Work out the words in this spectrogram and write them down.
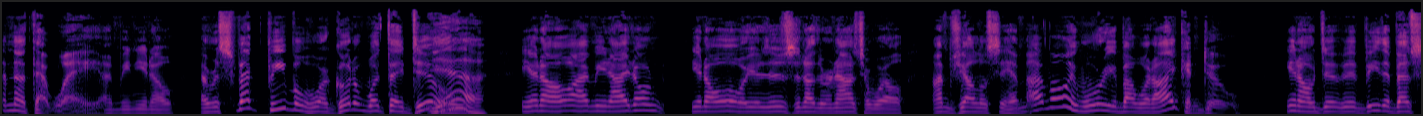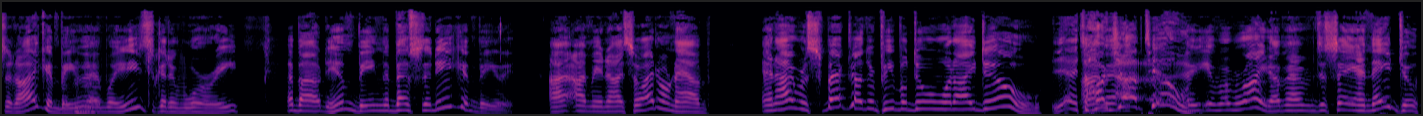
I'm not that way. I mean, you know, I respect people who are good at what they do. Yeah. You know, I mean, I don't, you know, oh, there's another announcer. Well, I'm jealous of him. I'm only worried about what I can do, you know, to be the best that I can be. Mhm. Well, he's going to worry about him being the best that he can be. I, I mean, I, so I don't have, and I respect other people doing what I do. Yeah, it's a I hard mean, job, too. Right. I mean, I'm just saying, and they do.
